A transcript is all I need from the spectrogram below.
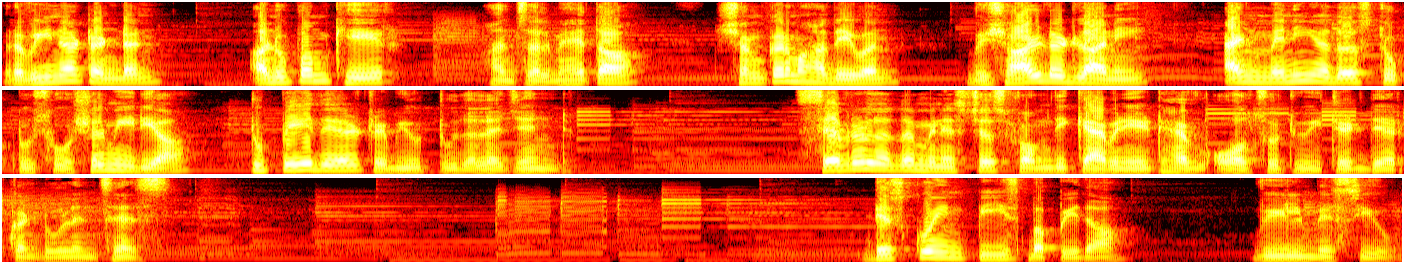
Raveena Tandon, Anupam Kher, Hansal Mehta, Shankar Mahadevan, Vishal Dadlani and many others took to social media to pay their tribute to the legend. Several other ministers from the cabinet have also tweeted their condolences. Disco in peace Bapeda, we'll miss you.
